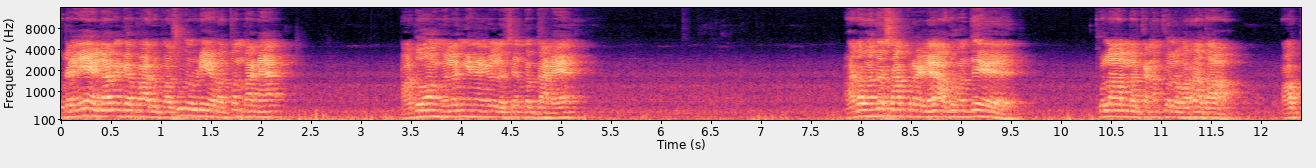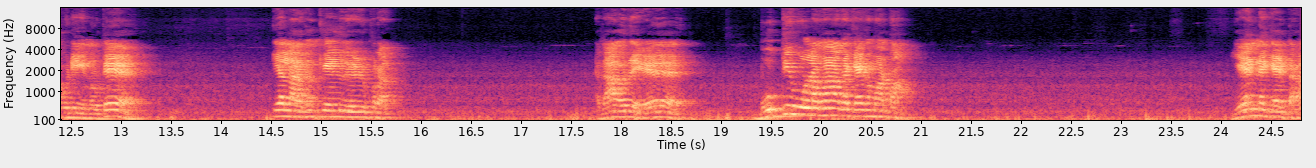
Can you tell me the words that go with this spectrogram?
உடனே எல்லாரும் கேட்பா அது பசுவினுடைய ரத்தம் தானே? அதுவும் விலங்கினங்களில் சேர்ந்தது தானே? அதை வந்து சாப்பிட்றல அது வந்து புலாலில் கணக்கில் வராதா? அப்படின்னுட்டு எல்லாரும் கேள்வி எழுப்புறான் அதாவது புத்தி உள்ளவன் அதை கேட்க மாட்டான். ஏன்னு கேட்டா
